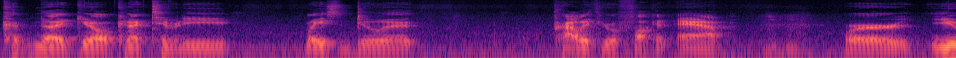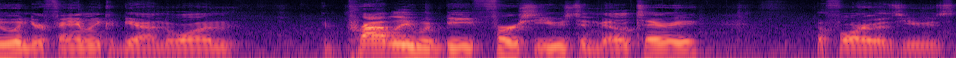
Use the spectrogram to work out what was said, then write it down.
co- like, you know, connectivity, ways to do it, probably through a fucking app mm-hmm. where you and your family could be on the one. Probably would be first used in military before it was used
